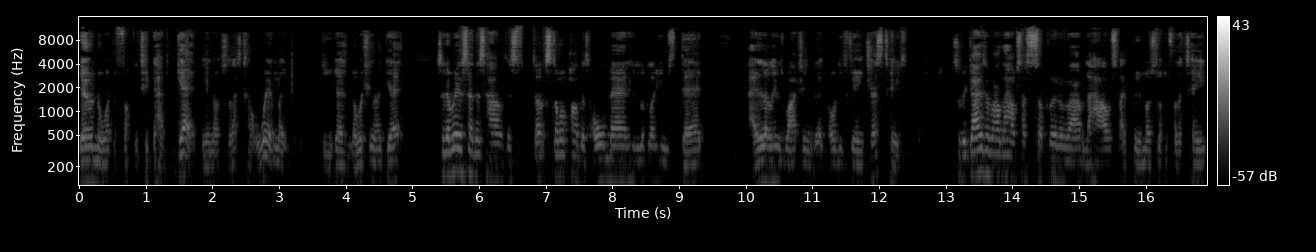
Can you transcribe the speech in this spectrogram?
They don't know what the fuck the tape they have to get, you know. So that's kind of weird. I'm like, do you guys know what you're gonna get? So they went inside this house. They stumbled upon this old man. who looked like he was dead. I he was watching like all these VHS tapes. So the guys around the house are circling around the house, like pretty much looking for the tape.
